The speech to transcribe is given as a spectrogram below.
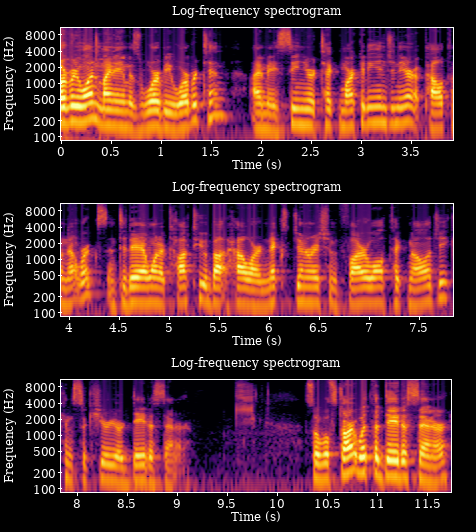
everyone, my name is Warby Warburton. I'm a senior tech marketing engineer at Palo Alto Networks, and today I want to talk to you about how our next generation firewall technology can secure your data center. So we'll start with the data center.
